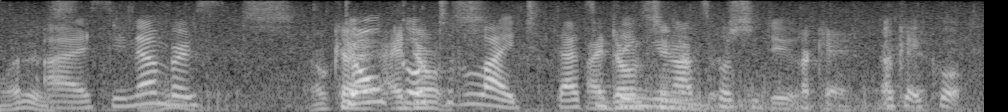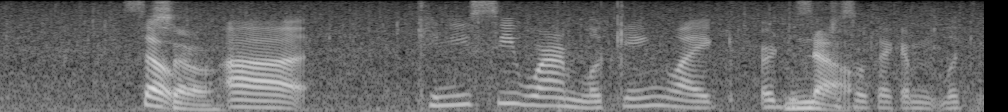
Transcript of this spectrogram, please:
what is? I see numbers. this? Okay, don't I go don't to the light. That's I the thing you're not numbers. supposed to do. Okay. Okay, cool. So, So- uh, can you see where I'm looking? Like, or does No. it just look like I'm looking?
